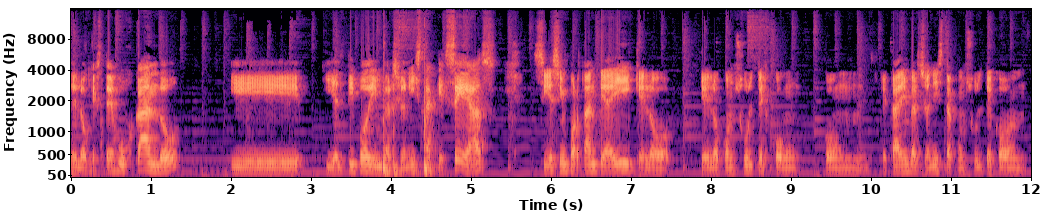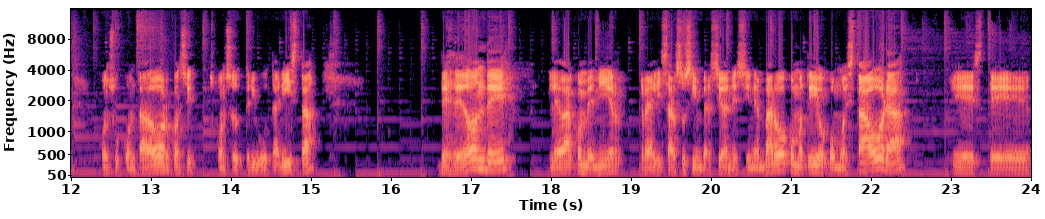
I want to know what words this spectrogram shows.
de lo que estés buscando y, el tipo de inversionista que seas. Sí es importante ahí que lo, que lo consultes con, que cada inversionista consulte con, con su contador, con con su tributarista, desde dónde le va a convenir realizar sus inversiones. Sin embargo, como te digo, como está ahora, este,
